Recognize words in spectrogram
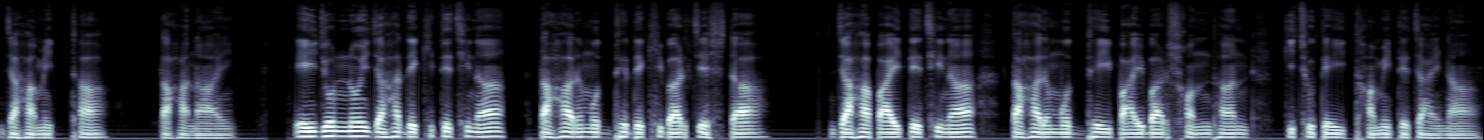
যাহা মিথ্যা, তাহা নাই। এই জন্যই যাহা দেখিতেছি না, তাহার মধ্যে দেখিবার চেষ্টা। যাহা পাইতেছি না, তাহার মধ্যেই পাইবার সন্ধান কিছুতেই থামিতে চায় না।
